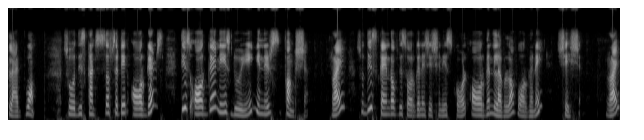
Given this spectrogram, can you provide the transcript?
flatworm. So this consists of certain organs. This organ is doing in its function, right? So this kind of this organization is called organ level of organization, right?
